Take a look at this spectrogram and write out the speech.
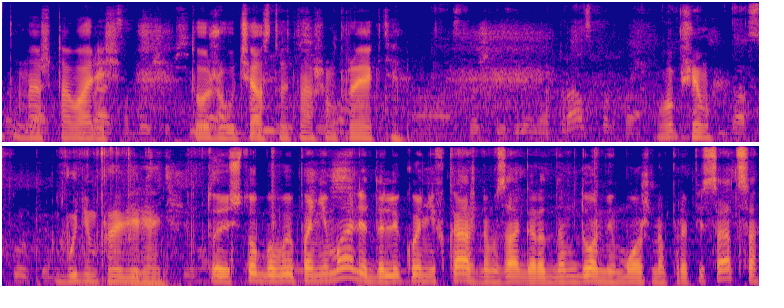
Это наш товарищ. Тоже участвует в нашем проекте. В общем, будем проверять. То есть, чтобы вы понимали, далеко не в каждом загородном доме можно прописаться,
